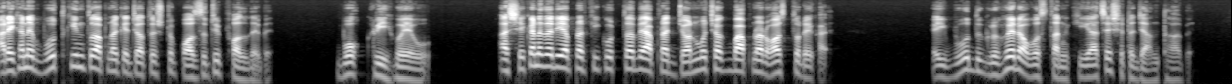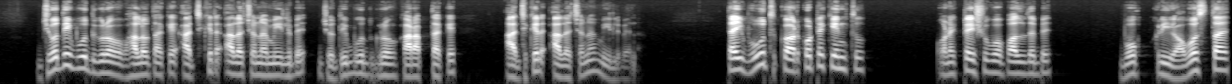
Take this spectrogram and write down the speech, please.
আর এখানে বুধ কিন্তু আপনাকে যথেষ্ট পজিটিভ ফল দেবে, বক্রি হয়েও। আর সেখানে দাঁড়িয়ে আপনার কি করতে হবে? আপনার জন্মচক বা আপনার হস্তরেখায় এই বুধ গ্রহের অবস্থান কি আছে সেটা জানতে হবে। যদি বুধ গ্রহ ভালো থাকে, আজকের আলোচনা মিলবে। যদি বুধ গ্রহ খারাপ থাকে, আজকের আলোচনা মিলবে না। তাই বুধ কর্কটে কিন্তু অনেকটাই শুভ ফল দেবে। বক্রি অবস্থায়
